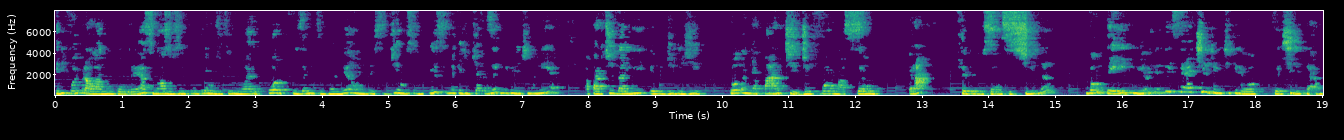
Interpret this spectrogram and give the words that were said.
Ele foi para lá num congresso, nós nos encontramos no aeroporto, fizemos uma reunião, decidimos sobre isso, como é que a gente ia fazer, como é que a gente não ia. A partir daí, eu dirigi toda a minha parte de formação para reprodução assistida. Voltei em 87 a gente criou Fertilitar,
